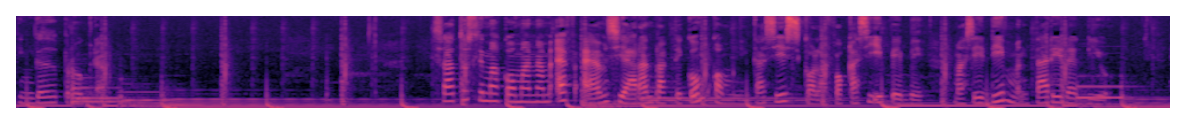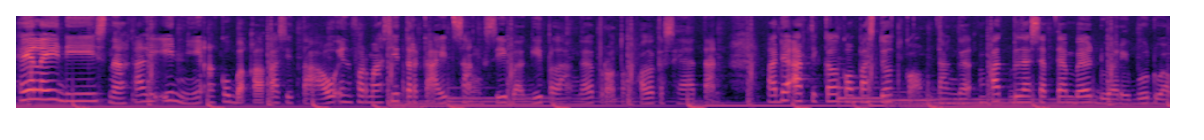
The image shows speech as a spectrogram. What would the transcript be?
single program. 105,6 FM siaran praktikum komunikasi sekolah vokasi IPB masih di Mentari Radio Hey ladies, nah kali ini aku bakal kasih tahu informasi terkait sanksi bagi pelanggar protokol kesehatan. Pada artikel kompas.com tanggal 14 September 2020,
